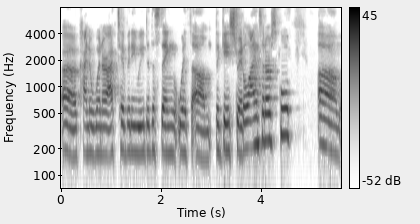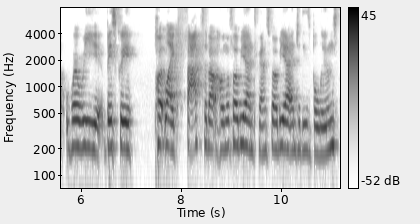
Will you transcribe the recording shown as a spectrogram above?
uh, kind of winter activity, we did this thing with um, the Gay Straight Alliance at our school, um, where we basically put like facts about homophobia and transphobia into these balloons.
